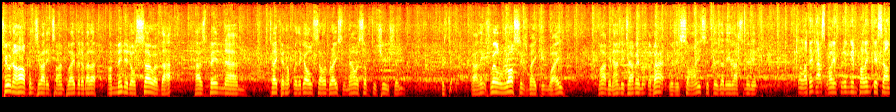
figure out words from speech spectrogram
two and a half minutes of added time play, but about a, a minute or so of that has been um, taken up with a goal celebration. Now a substitution. I think it's Will Ross who's making way. Might have been handy to have him at the back with his size if there's any last minute. Well, I think that's why he's bringing Palinkas on.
